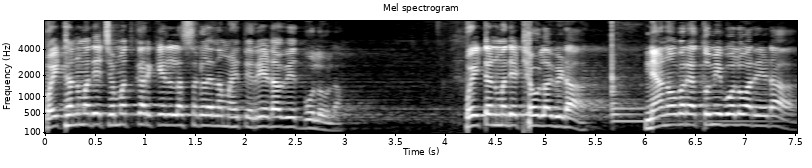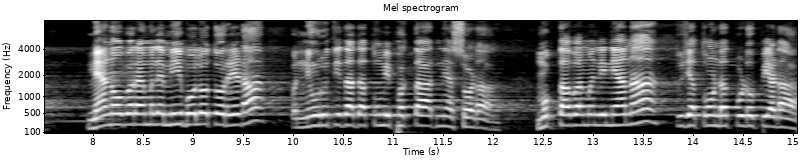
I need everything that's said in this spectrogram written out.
पैठणमध्ये चमत्कार केलेला सगळ्यांना माहिती आहे रेडा वेद बोलवला. पैठणमध्ये ठेवला विडा. ज्ञानोबराय तुम्ही बोलवा रेडा. ज्ञानोबराय म्हणले मी बोलवतो रेडा पण निवृत्ती दादा तुम्ही फक्त आज्ञा सोडा. मुक्ताबाई म्हणली ज्ञाना तुझ्या तोंडात पडो पेडा.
